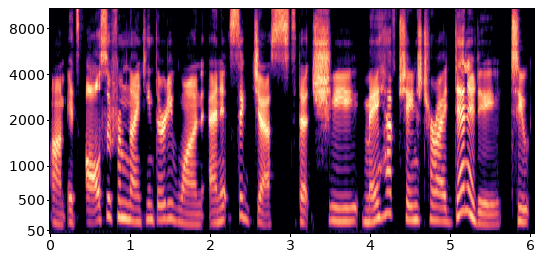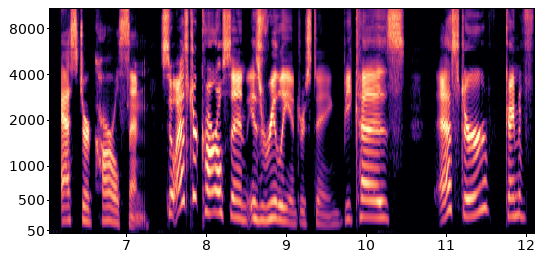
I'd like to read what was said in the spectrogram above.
Um, it's also from 1931, and it suggests that she may have changed her identity to Esther Carlson. So, Esther Carlson is really interesting because Esther kind of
